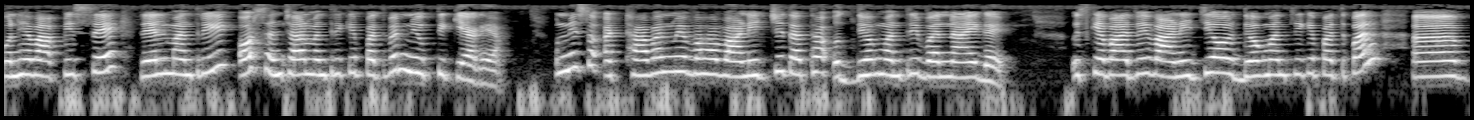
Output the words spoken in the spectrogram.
उन्हें वापस से रेल मंत्री और संचार मंत्री के पद पर नियुक्ति किया गया। उन्नीस सौ अट्ठावन में वह वाणिज्य तथा उद्योग मंत्री बनाए गए। उसके बाद वे वाणिज्य और उद्योग मंत्री के पद पर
